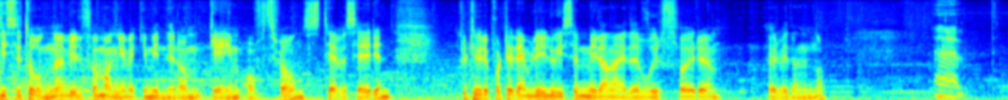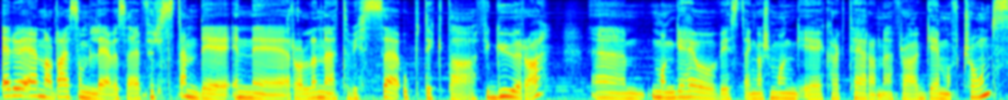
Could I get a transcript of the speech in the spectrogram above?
Disse tonene vil for mange vekke minner om Game of Thrones, TV-serien. Kulturreporter Emily Louise Millan Eide, hvorfor uh, hører vi denne nå? Uh, er du en av de som lever seg fullstendig inn i rollene til visse oppdikta figurer? Uh, mange har jo vist engasjement i karakterene fra Game of Thrones.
